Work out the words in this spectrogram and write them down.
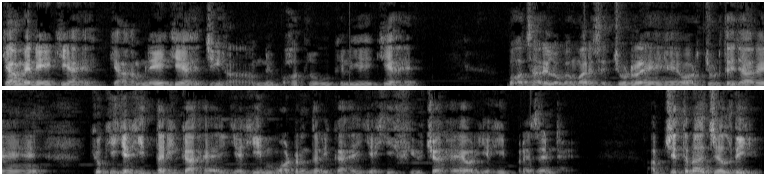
क्या मैंने ये किया है? क्या हमने ये किया है? जी हाँ हमने बहुत लोगों के लिए किया है। बहुत सारे लोग हमारे से जुड़ रहे हैं और जुड़ते जा रहे हैं, क्योंकि यही तरीका है, यही मॉडर्न तरीका है, यही फ्यूचर है और यही प्रेजेंट है। अब जितना जल्दी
